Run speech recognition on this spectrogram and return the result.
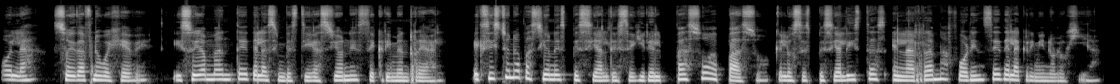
Hola, soy Dafne Wegebe y soy amante de las investigaciones de crimen real. Existe una pasión especial de seguir el paso a paso que los especialistas en la rama forense de la criminología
